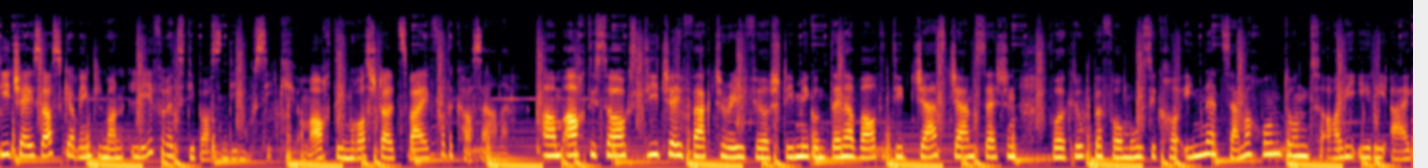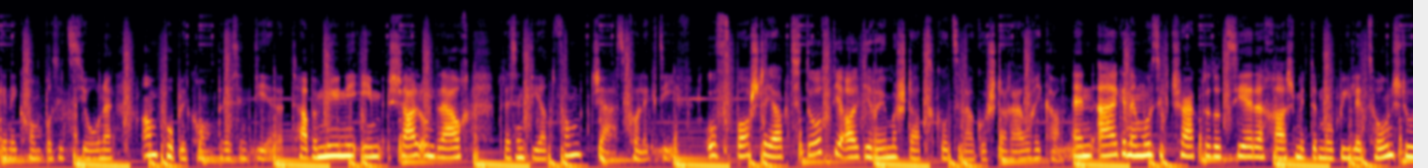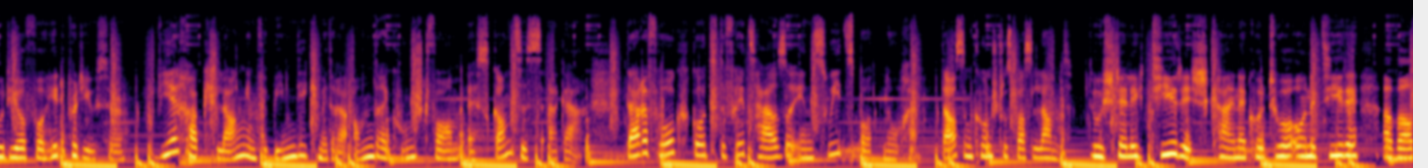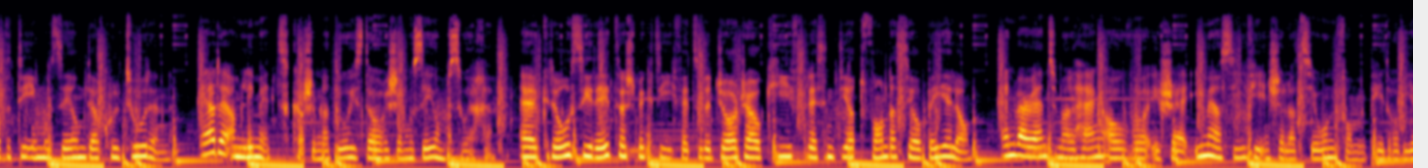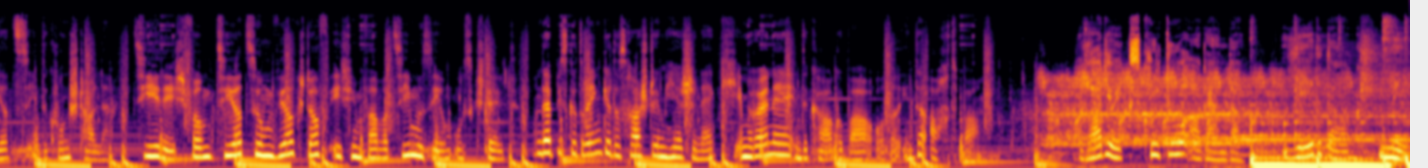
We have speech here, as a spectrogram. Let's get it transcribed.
DJ Saskia Winkelmann liefert die passende Musik. Am 8. im Roststall 2 von der Kaserne. Am 8. sorgt DJ Factory für Stimmung und dann erwartet die Jazz Jam Session, wo eine Gruppe von MusikerInnen zusammenkommt und alle ihre eigenen Kompositionen am Publikum präsentiert. Ab 9. im Schall und Rauch, präsentiert vom Jazz-Kollektiv. Auf Postenjagd durch die alte Römerstadt geht es in Augusta Raurica. Einen eigenen Musiktrack produzieren kannst du mit dem mobilen Tonstudio von Hit Producer. Wie kann Klang in Verbindung mit einer anderen Kunstform ein Ganzes ergeben? Dieser Frage geht der Fritz Hauser in Sweet Spot nach. Das im Kunsthaus Basel-Land. Die Ausstellung Tierisch, keine Kultur ohne Tiere, erwartet die im Museum der Kulturen. Erde am Limit kannst du im Naturhistorischen Museum besuchen. Eine grosse Retrospektive zu der Georgia O'Keeffe präsentiert Fondation Bielo. Environmental Hangover ist eine immersive Installation von Pedro Wirz in der Kunsthalle. Tierisch, vom Tier zum Wirkstoff, ist im Pharmaziemuseum ausgestellt. Und etwas trinken, das kannst du im Hirscheneck, im René, in der Cargo Bar oder in der Achtbar. Radio X Kulturagenda. Jeden Tag mehr.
